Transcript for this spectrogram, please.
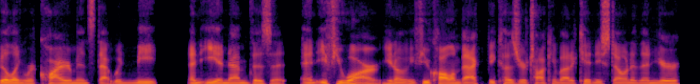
billing requirements that would meet an E&M visit? And if you are, you know, if you call them back because you're talking about a kidney stone and then you're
